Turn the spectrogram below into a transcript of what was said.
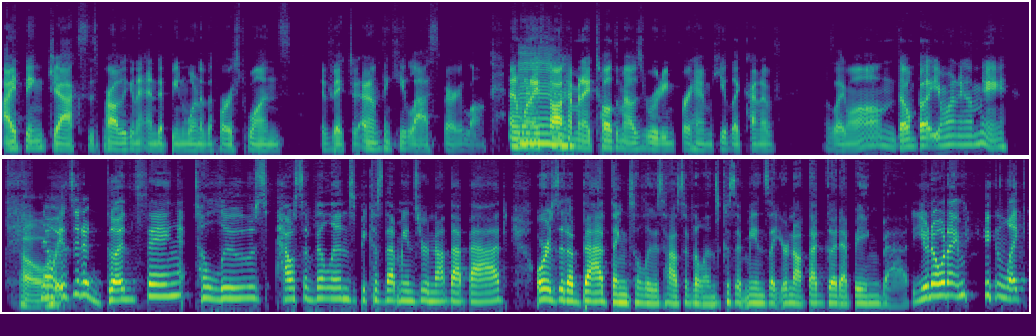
I think Jax is probably going to end up being one of the first ones evicted. I don't think he lasts very long. And when I saw Mm. him and I told him I was rooting for him, he like kind of I was like, well, mm, don't bet your money on me. So Now, is it a good thing to lose House of Villains because that means you're not that bad? Or is it a bad thing to lose House of Villains because it means that you're not that good at being bad? You know what I mean? Like,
